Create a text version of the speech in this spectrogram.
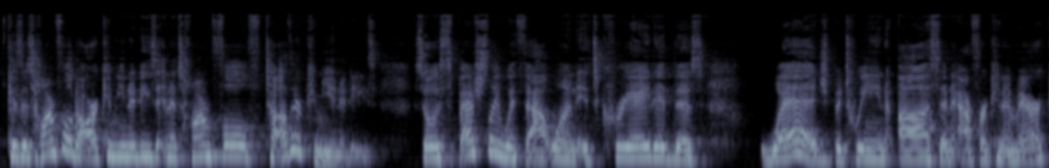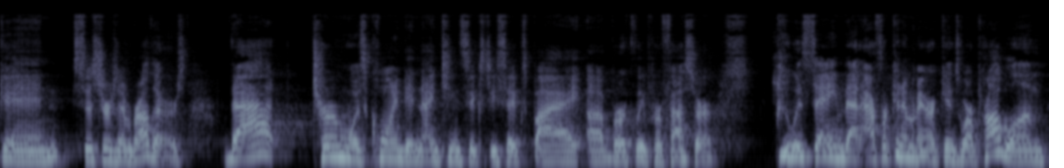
because it's harmful to our communities and it's harmful to other communities. So especially with that one, it's created this wedge between us and African American sisters and brothers. That term was coined in 1966 by a Berkeley professor who was saying that African Americans were a problem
